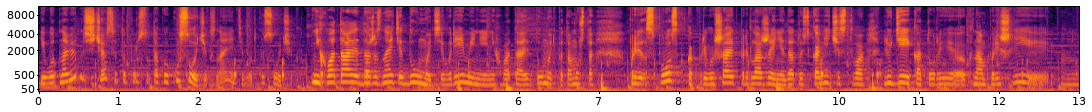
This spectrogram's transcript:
и вот, наверное, сейчас это просто такой кусочек, знаете, вот кусочек. Не хватает даже, знаете, думать времени, не хватает думать, потому что спрос как превышает предложение, да, то есть количество людей, которые к нам пришли, оно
